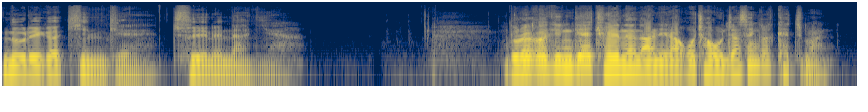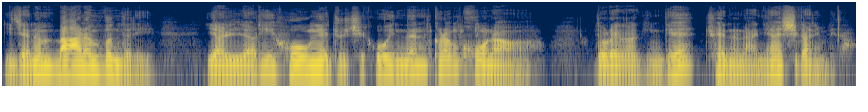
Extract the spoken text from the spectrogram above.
노래가 긴 게 죄는 아니야. 노래가 긴 게 죄는 아니라고 저 혼자 생각했지만 이제는 많은 분들이 열렬히 호응해 주시고 있는 그런 코너. 노래가 긴 게 죄는 아니야 시간입니다.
